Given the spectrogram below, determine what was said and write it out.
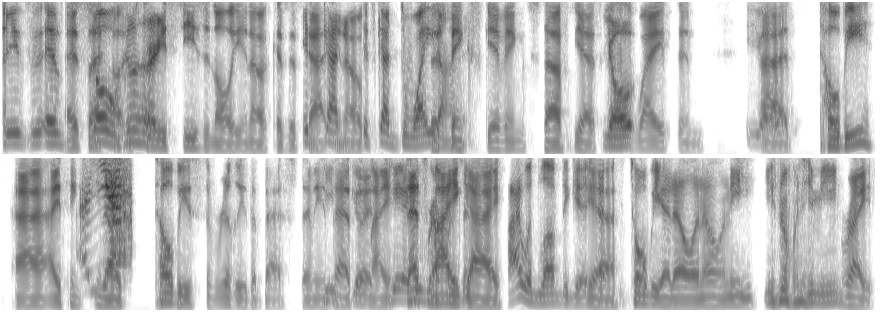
it's, it's, it's so uh, good. It's very seasonal, you know, because it's it's got, got you know it's got Dwight the on it. Thanksgiving stuff. Yeah, it's got Yo. Dwight and Yo, uh, Toby. Uh, I think Uh, you know. Toby's the really the best. I mean, He's that's good. my he that's my guy. I would love to get Yeah. Toby at L and L and E. You know what I mean? Right,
